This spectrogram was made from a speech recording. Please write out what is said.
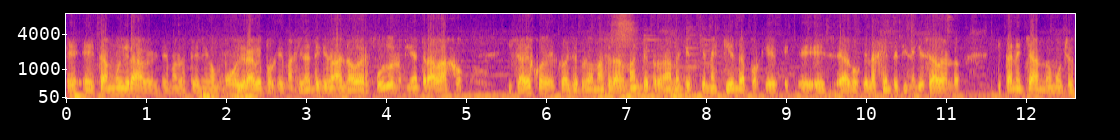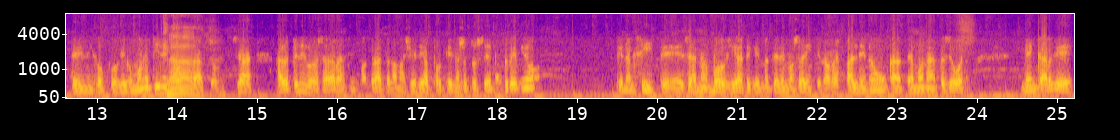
está muy grave el tema de los técnicos, muy grave, porque imagínate que al no haber fútbol no tienen trabajo. ¿Y sabes cuál, cuál es el problema más alarmante? Perdóname que, que me extienda porque eh, es algo que la gente tiene que saberlo. Están echando muchos técnicos porque como no tienen Claro. contrato, o sea, a los técnicos los agarran sin contrato la mayoría, porque nosotros tenemos un gremio que no existe, o sea, no, vos fíjate que no tenemos a alguien que nos respalde nunca, no tenemos nada. Entonces, bueno, me encargué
